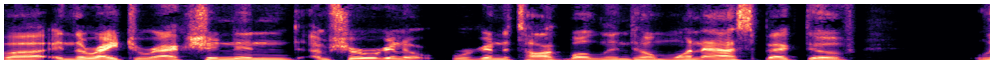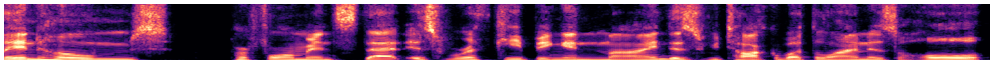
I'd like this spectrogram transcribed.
uh, in the right direction. And I'm sure we're gonna we're gonna talk about Lindholm. One aspect of Lindholm's performance that is worth keeping in mind as we talk about the line as a whole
